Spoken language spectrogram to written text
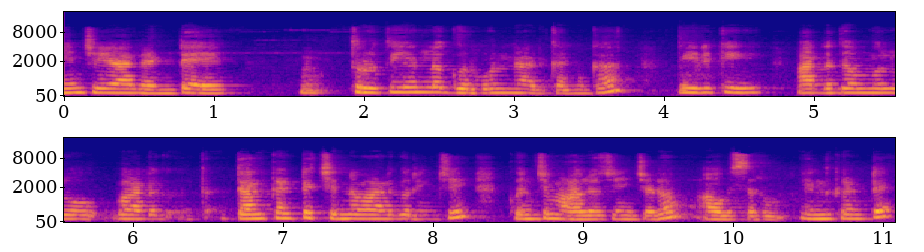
ఏం చేయాలంటే తృతీయంలో గురువు ఉన్నాడు కనుక వీరికి అన్నదమ్ములు వాళ్ళ తనకంటే చిన్న వాళ్ళ గురించి కొంచెం ఆలోచించడం అవసరం. ఎందుకంటే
